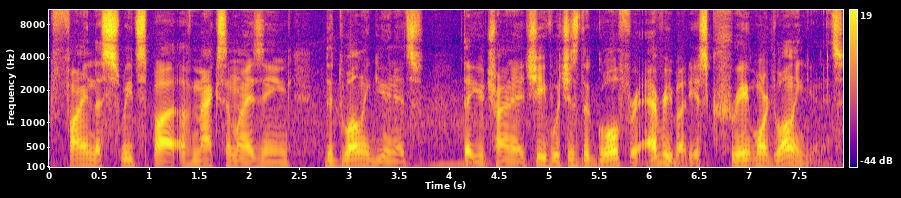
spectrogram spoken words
find the sweet spot of maximizing the dwelling units that you're trying to achieve, which is the goal for everybody, is create more dwelling units.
